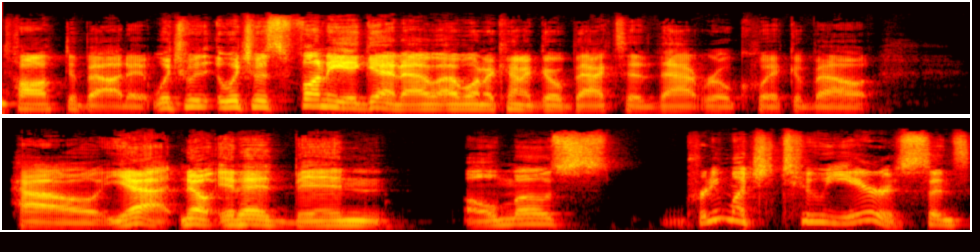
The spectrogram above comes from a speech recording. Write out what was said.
talked about it, which was which was funny. Again, I, I want to kind of go back to that real quick about how yeah, no, it had been almost pretty much two years since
